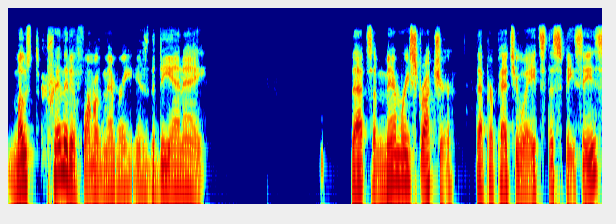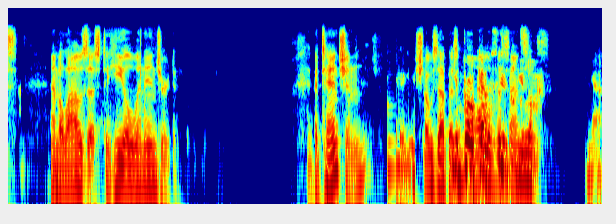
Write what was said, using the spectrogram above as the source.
most primitive form of memory is the DNA. That's a memory structure that perpetuates the species and allows us to heal when injured. Attention shows up as all up. of the Excuse me, Lois. senses. Yeah.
